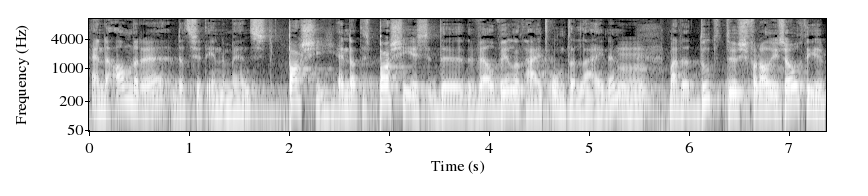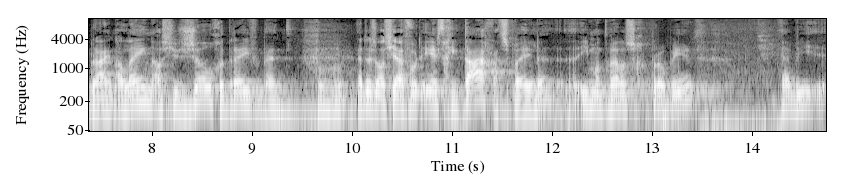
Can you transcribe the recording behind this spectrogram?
En de andere, dat zit in de mens, passie. En dat is, passie is de, de welwillendheid om te lijden. Mm-hmm. Maar dat doet dus vooral je zoogdierenbrein alleen als je zo gedreven bent. Mm-hmm. En dus als jij voor het eerst gitaar gaat spelen. Iemand wel eens geprobeerd? Ja, wie,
